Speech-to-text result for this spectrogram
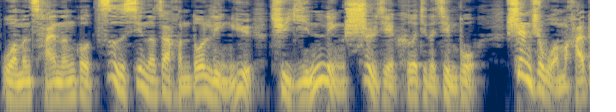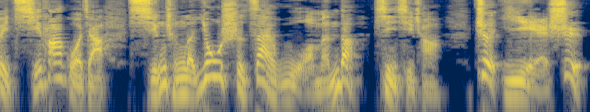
我们才能够自信的在很多领域去引领世界科技的进步，甚至我们还对其他国家形成了优势在我们的信息差。这也是。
